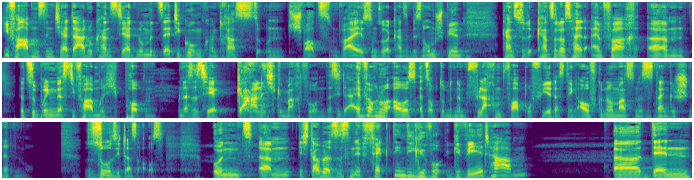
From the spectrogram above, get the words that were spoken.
Die Farben sind ja da, du kannst die halt nur mit Sättigung, Kontrast und Schwarz und Weiß und so, kannst ein bisschen rumspielen. Kannst du, kannst du das halt einfach ähm, dazu bringen, dass die Farben richtig poppen. Und das ist hier gar nicht gemacht worden. Das sieht einfach nur aus, als ob du mit einem flachen Farbprofil das Ding aufgenommen hast und das ist dann geschnitten worden. So sieht das aus. Und ähm, ich glaube, das ist ein Effekt, den die gewählt haben. Äh, denn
